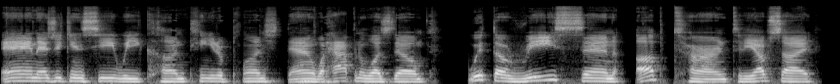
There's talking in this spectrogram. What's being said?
And as you can see, we continue to plunge down. What happened was though, with the recent upturn to the upside,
